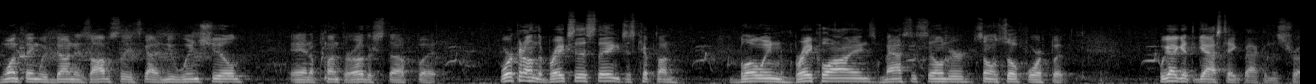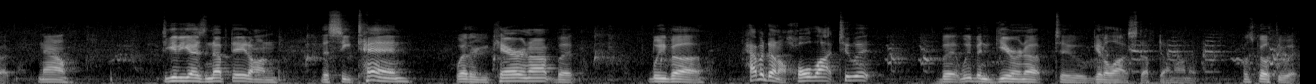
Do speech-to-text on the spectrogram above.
One thing we've done is obviously it's got a new windshield and a plethora of other stuff, but working on the brakes of this thing just kept on blowing brake lines, master cylinder, so on and so forth. But we gotta get the gas tank back in this truck. Now, to give you guys an update on the C10, whether you care or not, but we've uh, haven't done a whole lot to it, but we've been gearing up to get a lot of stuff done on it. Let's go through it.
